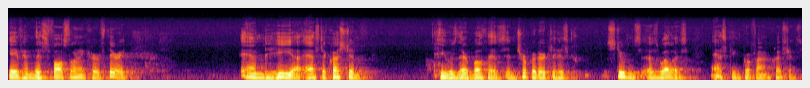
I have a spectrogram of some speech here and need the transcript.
gave him this false learning curve theory. And he uh, asked a question he was there both as interpreter to his students as well as asking profound questions.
